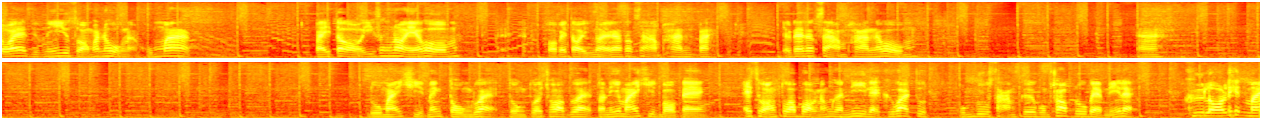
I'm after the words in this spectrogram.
ร้อยจุดนี้อยู่สองพันหกนะคุ้มมาก ไปต่ออีกสักหน่อยครับผม ขอไปต่ออีกหน่อยกันสักสามพันไปอยากได้สักสามพันครับผมอะดูไม้ขีดแม่งตรงด้วย ตรงตัวชอบด้วย ตอนนี้ไม้ขีดบอกแดงไอ้สองตัวบอกน้ำเงินนี่แหละคือว่าจุดผมดูสามเกลือผมชอบดูแบบนี้แหละ คือรอเล่นไม้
